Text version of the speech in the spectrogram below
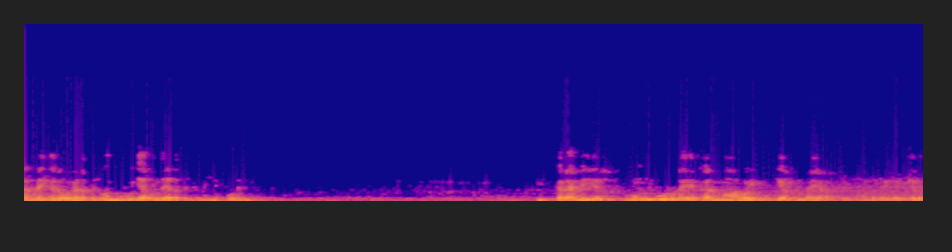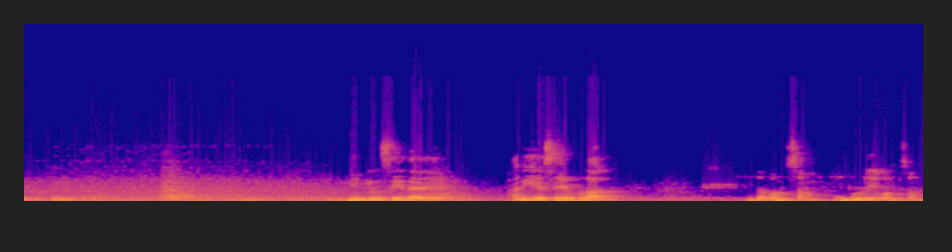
அப்படிங்கிற ஒரு இடத்துக்கு வந்து உயர்ந்த இடத்துக்கு நீங்கள் போறீங்க. இப்பிறவியில் உங்களுடைய கர்மாவை உயர்ந்த இடத்தில் கொண்டு போய் வைக்கிறதுக்கு நீங்கள் செய்த அரிய செயல்களால் இந்த வம்சம் உங்களுடைய வம்சம்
